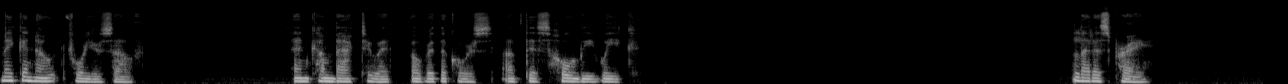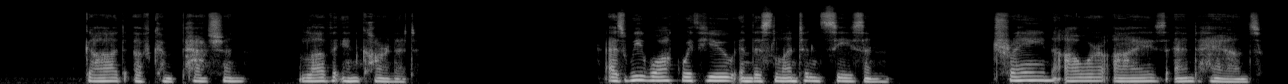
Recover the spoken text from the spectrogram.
Make a note for yourself and come back to it over the course of this Holy Week. Let us pray. God of compassion love incarnate. As we walk with you in this Lenten season, train our eyes and hands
